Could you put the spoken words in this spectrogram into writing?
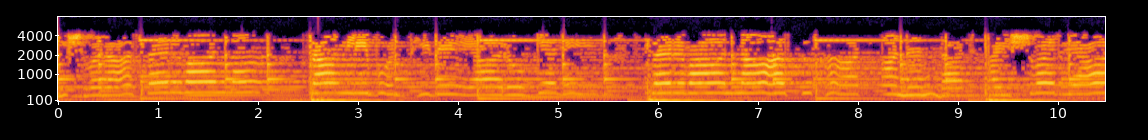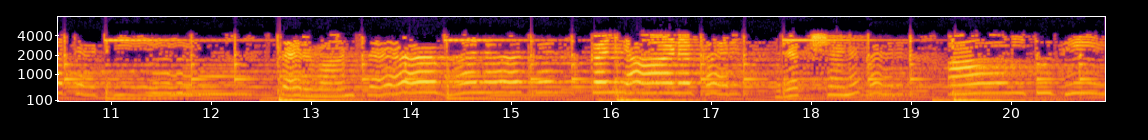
ईश्वरा सर्वांना चांगली बुद्धी दे आरोग्य दे. सर्वांना सुखात आनंदात ऐश्वर्यात ठेव. सर्वांचं भलं कल्याण कर रक्षण कर आणि तुझे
